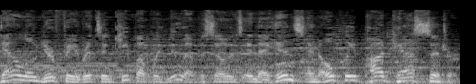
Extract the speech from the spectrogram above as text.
Download your favorites and keep up with new episodes in the Hinson Oakley Podcast Center.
